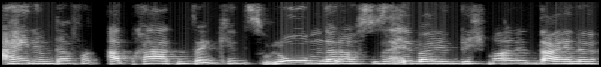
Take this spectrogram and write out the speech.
einem davon abraten, sein Kind zu loben. Da darfst du selber in dich mal in deine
